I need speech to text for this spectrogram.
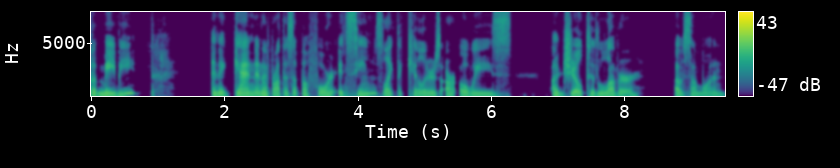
but maybe. And again, and I've brought this up before, it seems like the killers are always a jilted lover of someone.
